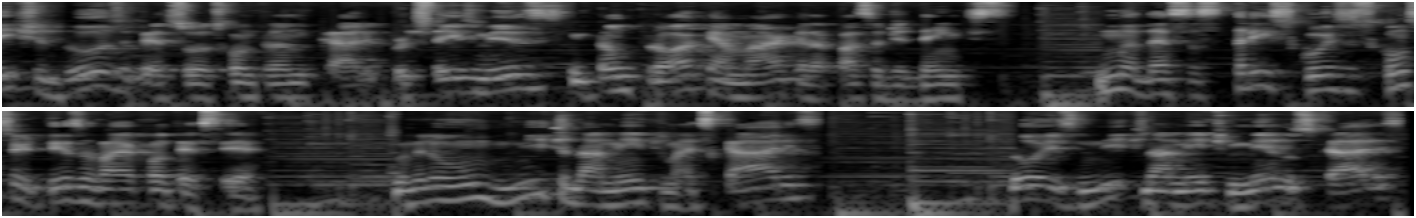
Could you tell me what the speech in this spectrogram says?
Deixe 12 pessoas comprando cárie por seis meses, então troque a marca da pasta de dentes. Uma dessas três coisas com certeza vai acontecer. Número 1, um, nitidamente mais cáries. 2, nitidamente menos cáries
